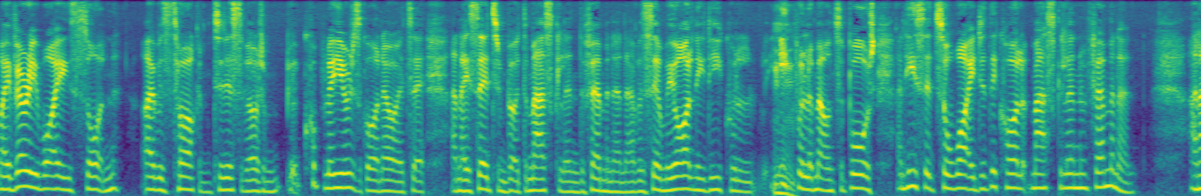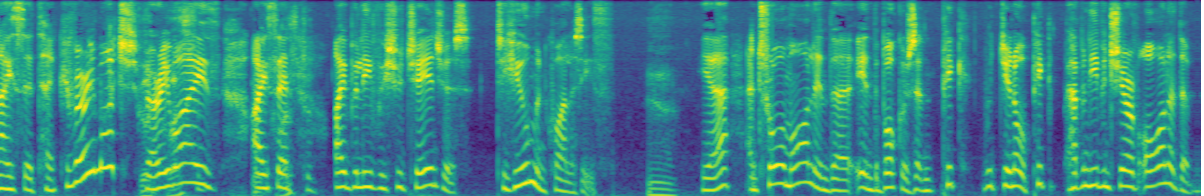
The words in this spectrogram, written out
my very wise son, I was talking to this about him a couple of years ago now, I'd say, and I said to him about the masculine, and the feminine. I was saying we all need equal equal amounts of both, and he said, "So why did they call it masculine and feminine?" And I said, "Thank you very much. Good very question. wise." I said, question. "I believe we should change it to human qualities." Yeah. Yeah, and throw them all in the in the bucket and pick, you know, pick have an even share of all of them,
